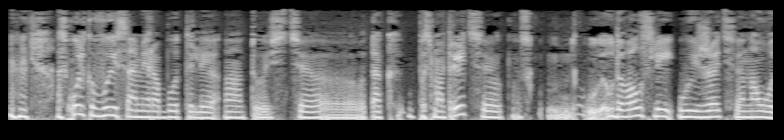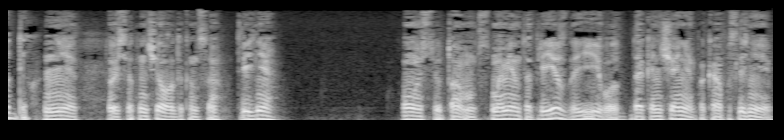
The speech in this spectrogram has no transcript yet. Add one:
А сколько вы сами работали, а, то есть э, так посмотреть, э, удавалось ли уезжать на отдых? Нет, то есть от начала до конца. Три дня. Полностью там с момента приезда и вот до окончания, пока последние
